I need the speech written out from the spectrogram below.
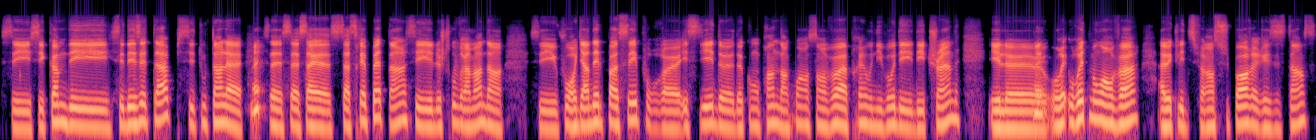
C'est comme des, des étapes, c'est tout le temps, la, ça, se répète. Hein? Je trouve vraiment dans. Il faut regarder le passé pour euh, essayer de, comprendre dans quoi on s'en va après au niveau des, des trends. Et le, au, rythme où on va, avec les différents supports et résistances,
